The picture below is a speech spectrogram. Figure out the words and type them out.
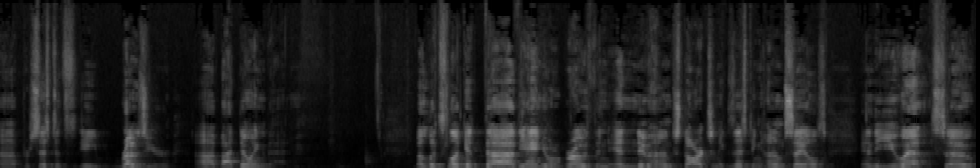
uh persistently rosier uh, by doing that. But let's look at uh, the annual growth in, in, new home starts and existing home sales in the U.S. So,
